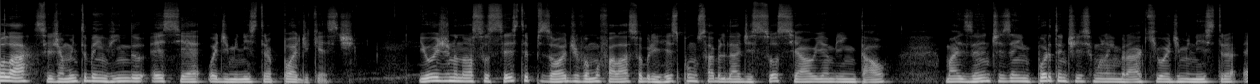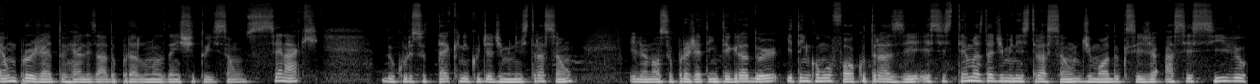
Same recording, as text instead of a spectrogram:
Olá, seja muito bem-vindo. Esse é o Administra Podcast. E hoje, no nosso sexto episódio, vamos falar sobre responsabilidade social e ambiental. Mas antes, é importantíssimo lembrar que o Administra é um projeto realizado por alunos da instituição SENAC, do curso técnico de administração. Ele é o nosso projeto integrador e tem como foco trazer esses temas da administração de modo que seja acessível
